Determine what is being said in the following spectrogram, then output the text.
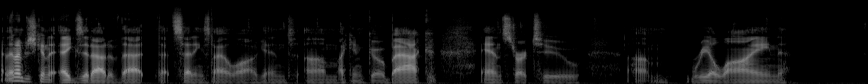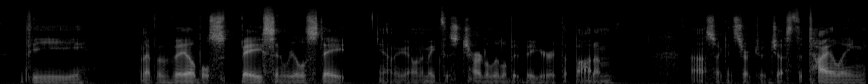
And then I'm just going to exit out of that, that settings dialog and um, I can go back and start to um, realign the kind of available space and real estate. You know, I want to make this chart a little bit bigger at the bottom uh, so I can start to adjust the tiling.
